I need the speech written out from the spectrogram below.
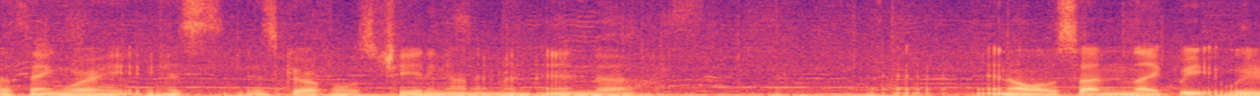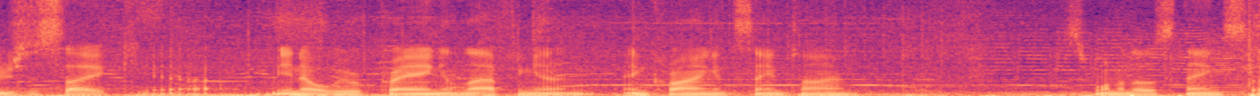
a thing where he, his his girlfriend was cheating on him, and and uh, and all of a sudden, like we we were just like, uh, you know, we were praying and laughing and, and crying at the same time. It's one of those things. So.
